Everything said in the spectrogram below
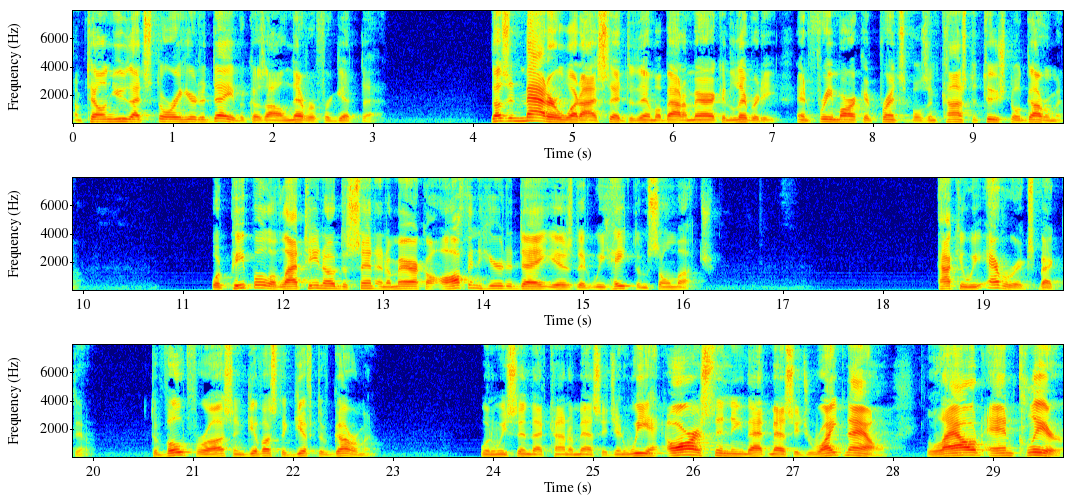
I'm telling you that story here today because I'll never forget that. Doesn't matter what I said to them about American liberty and free market principles and constitutional government. What people of Latino descent in America often hear today is that we hate them so much. How can we ever expect them to vote for us and give us the gift of government when we send that kind of message? And we are sending that message right now loud and clear,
